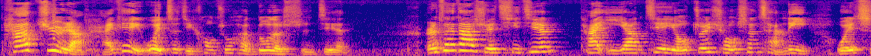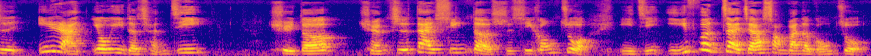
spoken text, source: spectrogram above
他居然还可以为自己空出很多的时间。而在大学期间，他一样借由追求生产力，维持依然优异的成绩，取得。全职带薪的实习工作，以及一份在家上班的工作，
